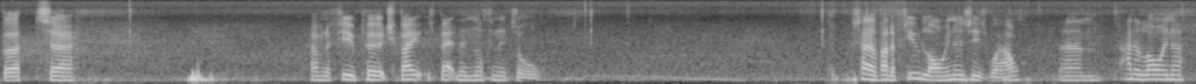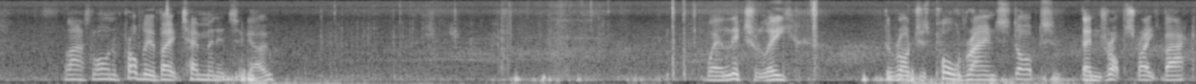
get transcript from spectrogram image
But uh, having a few perch about is better than nothing at all. I've had a few liners as well. Um, had a liner, last liner probably about 10 minutes ago. Where literally the rod just pulled round, stopped, then dropped straight back.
